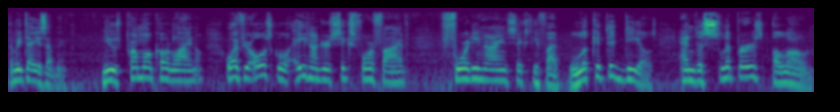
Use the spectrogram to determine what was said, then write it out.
let me tell you something. Use promo code Lionel. Or if you're old school, 800 645 4965. Look at the deals and the slippers alone.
